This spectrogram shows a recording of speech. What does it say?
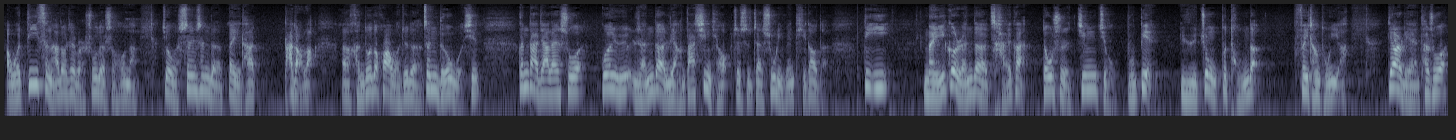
啊。我第一次拿到这本书的时候呢，就深深的被他打倒了。呃，很多的话我觉得深得我心。跟大家来说关于人的两大信条，这是在书里面提到的。第一，每一个人的才干都是经久不变、与众不同的，非常同意啊。第二点，他说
